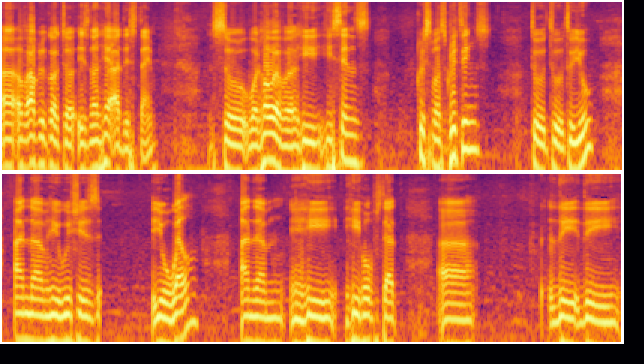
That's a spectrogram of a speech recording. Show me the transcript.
uh, of Agriculture is not here at this time. So, but however, he, he sends Christmas greetings to, to, to you and um, he wishes you well and um, he, he hopes that uh, the, the,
